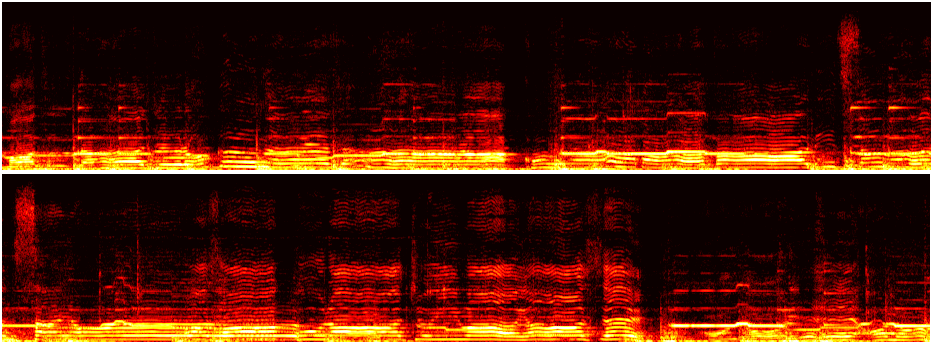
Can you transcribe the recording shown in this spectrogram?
松田十六だ今夜ばかりさんさよ。朝倉ちょいはやせ。踊れ踊ら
